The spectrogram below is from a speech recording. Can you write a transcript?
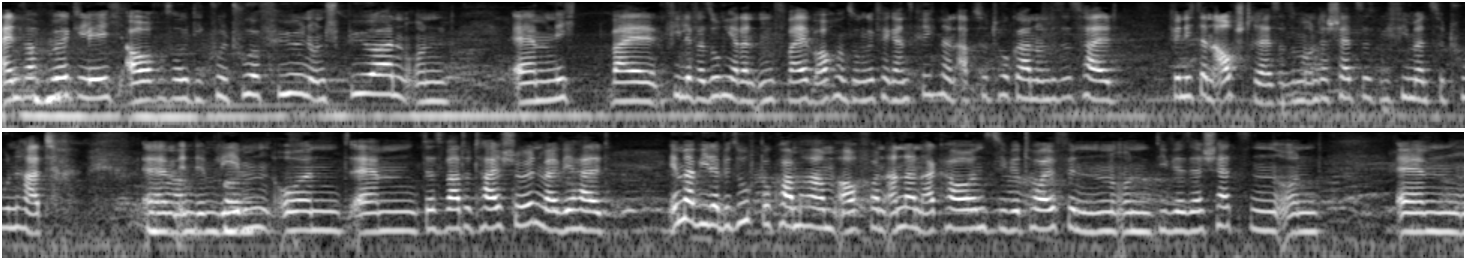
einfach mhm. wirklich auch so die Kultur fühlen und spüren und ähm, nicht, weil viele versuchen ja dann in zwei Wochen so ungefähr ganz Griechenland abzutuckern und es ist halt, finde ich dann auch Stress. Also man unterschätzt es, wie viel man zu tun hat ähm, ja, in dem voll. Leben und ähm, das war total schön, weil wir halt immer wieder Besuch bekommen haben, auch von anderen Accounts, die wir toll finden und die wir sehr schätzen und ähm,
